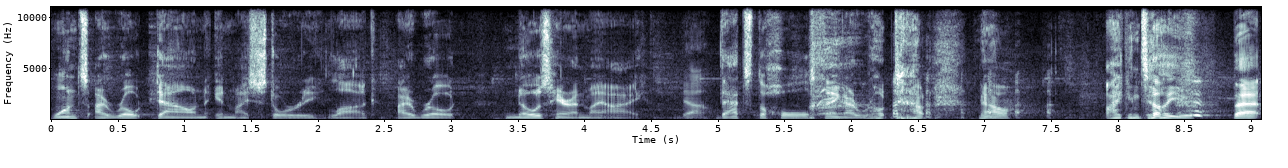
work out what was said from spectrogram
once I wrote down in my story log, I wrote nose hair on my eye. Yeah. That's the whole thing I wrote down. Now, I can tell you that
